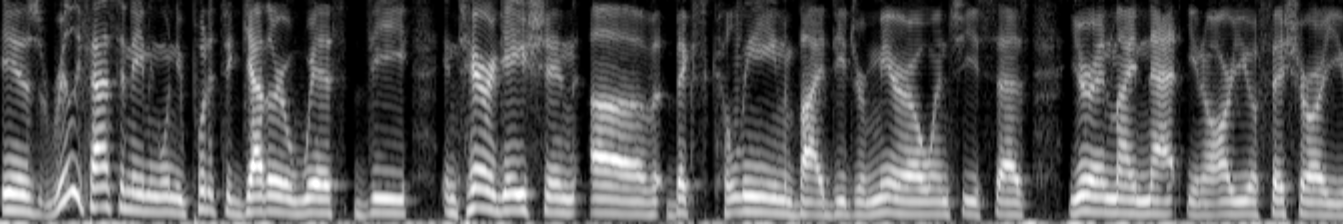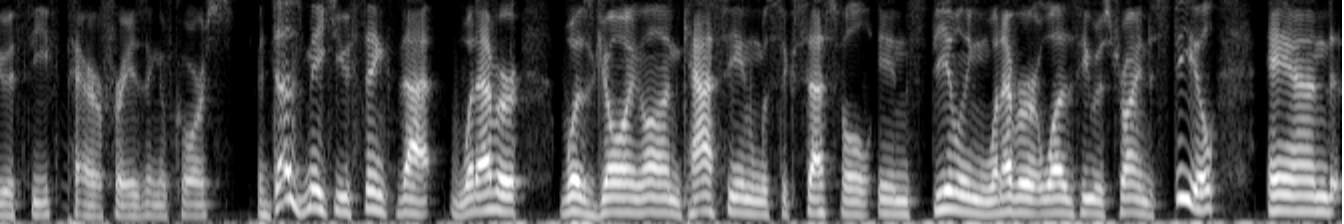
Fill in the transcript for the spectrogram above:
is really fascinating when you put it together with the interrogation of Bix Caleen by Dedra Meero when she says, You're in my net, you know, are you a fish or are you a thief? Paraphrasing, of course it does make you think that whatever was going on, Cassian was successful in stealing whatever it was he was trying to steal and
